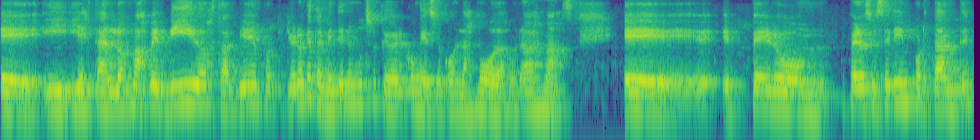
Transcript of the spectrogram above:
eh, y, y, están los más vendidos también, porque yo creo que también tiene mucho que ver con eso, con las modas, una vez más. Eh, eh, pero, pero sí sería importante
